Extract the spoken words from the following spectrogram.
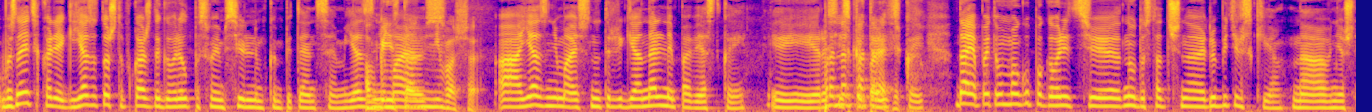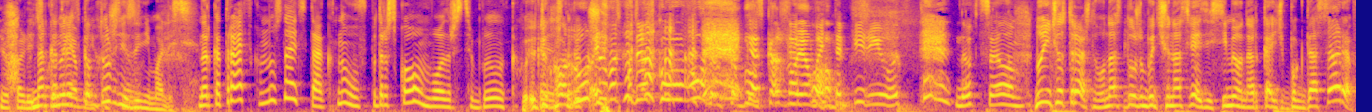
А, Вы знаете, коллеги, я за то, чтобы каждый говорил по своим сильным компетенциям. Я Афганистан занимаюсь... не ваша. А я занимаюсь внутрирегиональной повесткой и Про российской политикой. Да, я поэтому могу поговорить, э, ну, достаточно любительски на внешнюю политику. но я бы Наркотрафиком тоже не занимались? Наркотрафиком, ну, знаете так, ну, в подростковом возрасте было. как- Это конечно, хороший у какой- вас подросткового возраста был, скажу я вам. Какой-то период. Но в целом... Ну, ничего страшного, у нас должен быть еще на связи Семен Аркадьевич Багдасаров.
